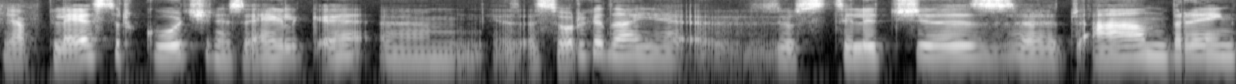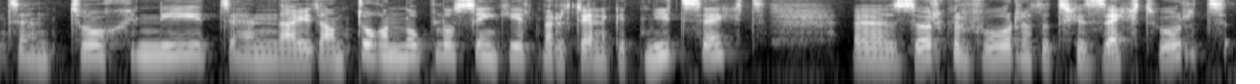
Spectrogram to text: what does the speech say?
Ja, pleistercoaching is eigenlijk hè, um, zorgen dat je eh, zo stilletjes uh, aanbrengt en toch niet. En dat je dan toch een oplossing geeft, maar uiteindelijk het niet zegt. Uh, zorg ervoor dat het gezegd wordt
